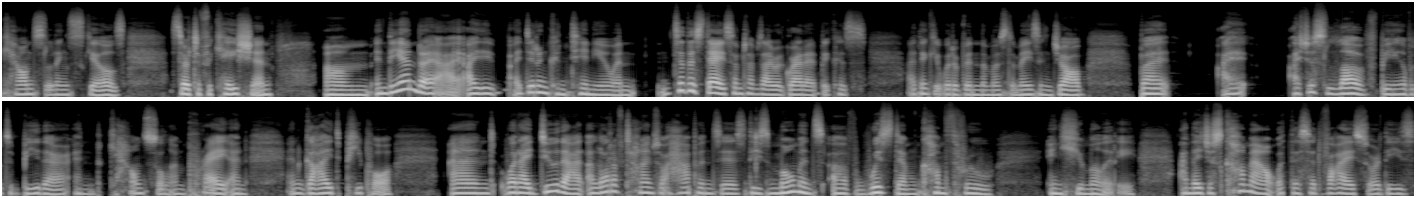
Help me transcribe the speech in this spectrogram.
counseling skills certification. Um, in the end, I, I, I didn't continue. And to this day, sometimes I regret it because I think it would have been the most amazing job. But I, I just love being able to be there and counsel and pray and and guide people. And when I do that, a lot of times what happens is these moments of wisdom come through in humility. And they just come out with this advice or these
